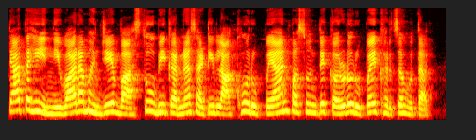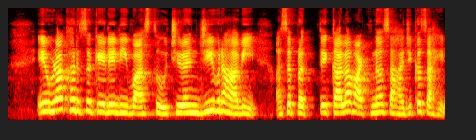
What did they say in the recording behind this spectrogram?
त्यातही निवारा म्हणजे वास्तू उभी करण्यासाठी लाखो रुपयांपासून ते करोडो रुपये खर्च होतात. एवढा खर्च केलेली वास्तू चिरंजीव राहावी असं प्रत्येकाला वाटणं साहजिकच आहे.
